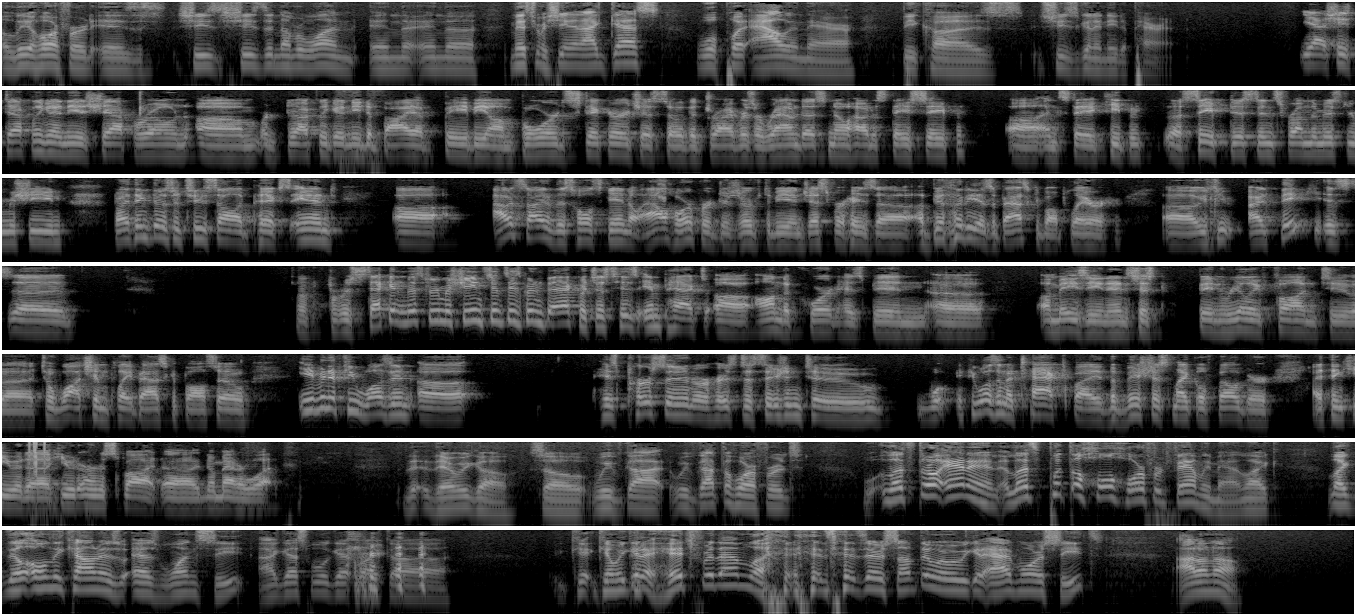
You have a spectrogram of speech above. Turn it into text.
Aaliyah Horford is she's she's the number one in the in the mystery machine, and I guess we'll put Al in there because she's going to need a parent. Yeah, she's definitely going to need a chaperone. Um, we're definitely going to need to buy a baby on board sticker just so the drivers around us know how to stay safe uh, and stay keep a safe distance from the mystery machine. But I think those are two solid picks. And uh, outside of this whole scandal, Al Horford deserves to be in just for his uh, ability as a basketball player. Uh, I think it's uh, for a second mystery machine since he's been back, but just his impact uh, on the court has been uh, amazing, and it's just been really fun to uh, to watch him play basketball. So even if he wasn't uh, his person or his decision to if he wasn't attacked by the vicious Michael Felger, I think he would he would earn a spot no matter what. There we go. So we've got we've got the Horfords. Let's throw Anna in. Let's put the whole Horford family, man. Like, like they'll only count as as one seat. I guess we'll get like uh can, can we get a hitch for them? Like, is, is, there something where we could add more seats? I don't know.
